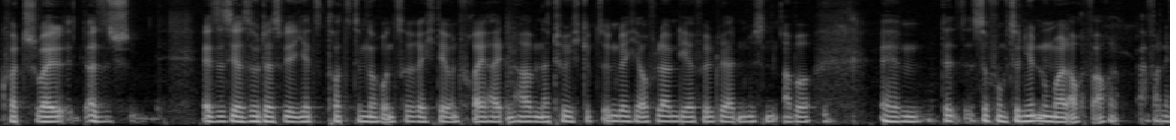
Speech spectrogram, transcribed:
Quatsch, weil also es- ist ja so, dass wir jetzt trotzdem noch unsere Rechte und Freiheiten haben. Natürlich gibt es irgendwelche Auflagen, die erfüllt werden müssen, aber ähm, das, so funktioniert nun mal auch, auch einfach eine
